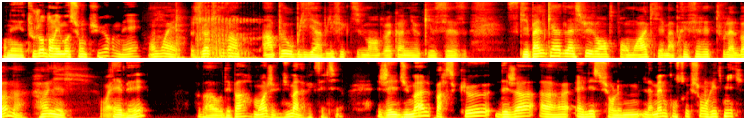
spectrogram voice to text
On est toujours dans l'émotion pure, mais Ouais, je la trouve un, un peu oubliable, effectivement, Drag on Your Kisses. Ce qui est pas le cas de la suivante pour moi, qui est ma préférée de tout l'album, Honey. Ouais. Eh ben, bah au départ, moi j'ai eu du mal avec celle-ci. J'ai eu du mal parce que déjà, euh, elle est sur le, la même construction rythmique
